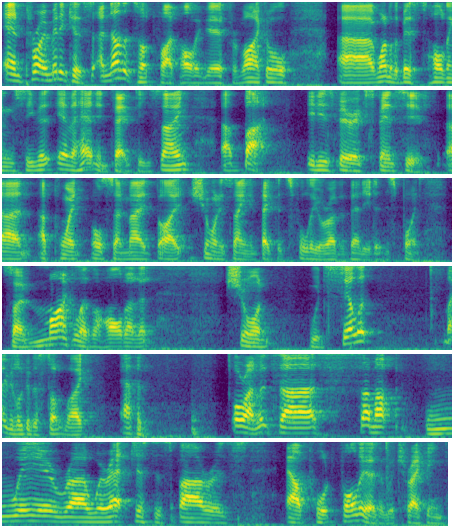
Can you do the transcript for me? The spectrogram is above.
And Pro Medicus, another top five holding there for Michael. Uh, one of the best holdings he ever had, in fact, he's saying. Uh, but it is very expensive. Uh, a point also made by Shaun is saying, in fact, it's fully or overvalued at this point. So Michael has a hold on it. Shaun would sell it. Maybe look at a stock like Appen. All right, let's uh, sum up where uh, we're at just as far as our portfolio that we're tracking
